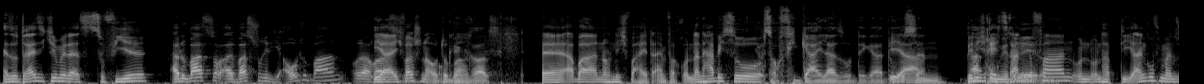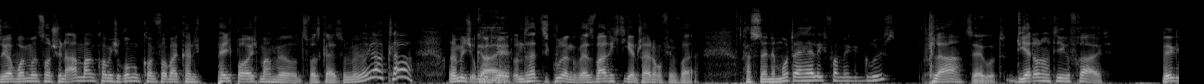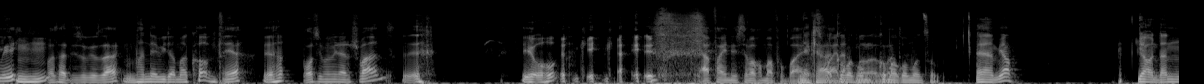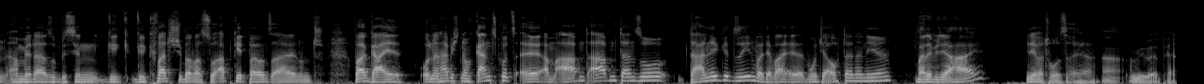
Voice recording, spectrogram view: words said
also 30 Kilometer ist zu viel, Aber du warst doch, also warst schon richtig Autobahn? Oder Ja, ich war schon Autobahn. Okay, krass. äh, aber noch nicht weit einfach. Und dann habe ich so, Das ist auch viel geiler so, Digga. Du Ja. bist dann bin ich rechts rangefahren und, und habe die angerufen, meinte so, ja, wollen wir uns noch einen schönen Abend machen, komme ich rum, komm ich vorbei, kann ich Pech bei euch, machen wir uns was Geiles. Und wir so, ja, klar. Und dann bin ich Geil. umgedreht. Und es hat sich gut angefühlt. Es war eine richtige Entscheidung auf jeden Fall. Hast du deine Mutter herrlich von mir gegrüßt? Klar. Sehr gut. Die hat auch nach dir gefragt. Wirklich? Mhm. Was hat die so gesagt? Wann der wieder mal kommt. Ja? Ja. Brauchst du mal wieder einen Schwanz? Jo. Okay, geil. Ja, fahr ich nächste Woche mal vorbei. Ja klar, guck mal rum, guck mal rum und so. Ähm, ja. Ja, und dann haben wir da so ein bisschen ge gequatscht über was so abgeht bei uns allen und war geil. Und dann habe ich noch ganz kurz äh, am Abendabend dann so Daniel gesehen, weil der, war, der wohnt ja auch da in der Nähe. War der wieder high? Der war Tosa, ja. Ah. Rewrap, ja.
